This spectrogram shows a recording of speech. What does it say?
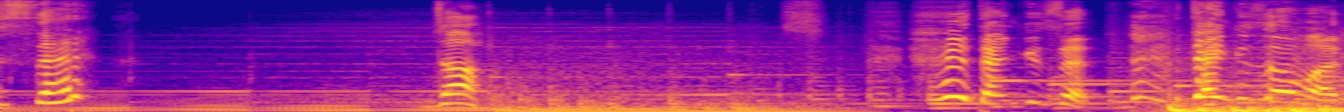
স্যার? যা। Thank you sir thank you so much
